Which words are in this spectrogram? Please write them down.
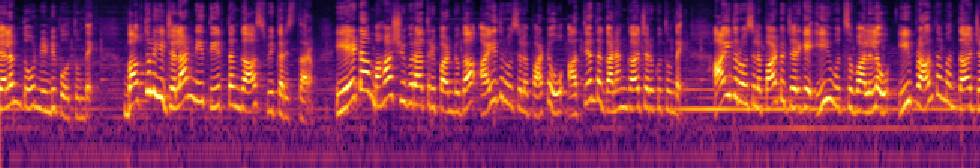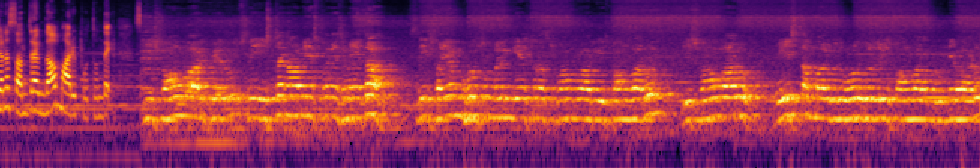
జలంతో నిండిపోతుంది. భక్తులు ఈ జలాన్ని తీర్థంగా స్వీకరిస్తారు. ఏటా మహాశివరాత్రి పండుగ ఐదు రోజుల పాటు అత్యంత ఘనంగా జరుగుతుంది. ఐదు రోజుల పాటు జరిగే ఈ ఉత్సవాలలో ఈ ప్రాంతమంతా జనసంద్రంగా మారిపోతుంది. ఈ స్వామివారి పేరు శ్రీ ఇష్టకామేశ్వర సమేత శ్రీ స్వయంభూ స్వామివారు ఈ స్వామివారు వెయ్యి స్తంభాలు గురి ఓరుగురు ఈ స్వామివారు అక్కడ ఉండేవాడు.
